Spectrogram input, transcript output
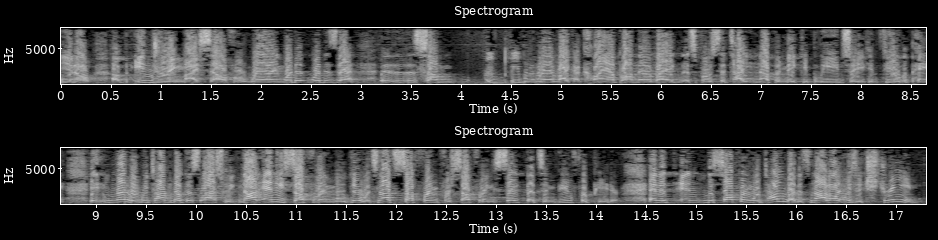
you know, uh, injuring myself or wearing, what, what is that? Uh, some people wear like a clamp on their leg that's supposed to tighten up and make you bleed so you can feel the pain. It, remember, we talked about this last week. Not any suffering will do. It's not suffering for suffering's sake that's in view for Peter. And, it, and the suffering we're talking about, it's not always extreme.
